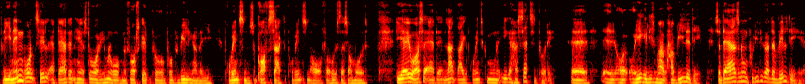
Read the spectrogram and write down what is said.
Fordi en anden grund til, at der er den her store himmelråbende forskel på, på bevillingerne i provinsen, så groft sagt provinsen over for hovedstadsområdet, det er jo også, at en lang række provinskommuner ikke har satset på det, øh, øh, og, og ikke ligesom har, har ville det. Så der er altså nogle politikere, der vil det her.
